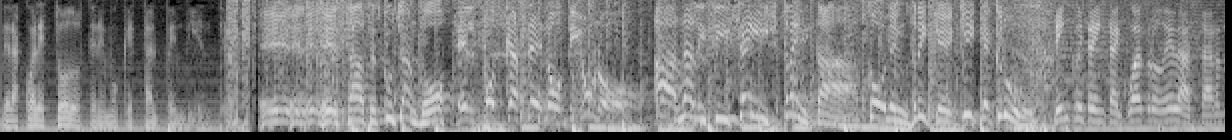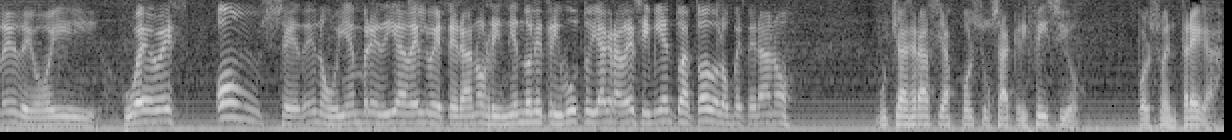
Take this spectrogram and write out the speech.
de las cuales todos tenemos que estar pendientes. Eh, estás escuchando el podcast de Noti1. Análisis 630 con Enrique Quique Cruz. 5 y 34 de la tarde de hoy, jueves 11 de noviembre, Día del Veterano, rindiéndole tributo y agradecimiento a todos los veteranos. Muchas gracias por su sacrificio, por su entrega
